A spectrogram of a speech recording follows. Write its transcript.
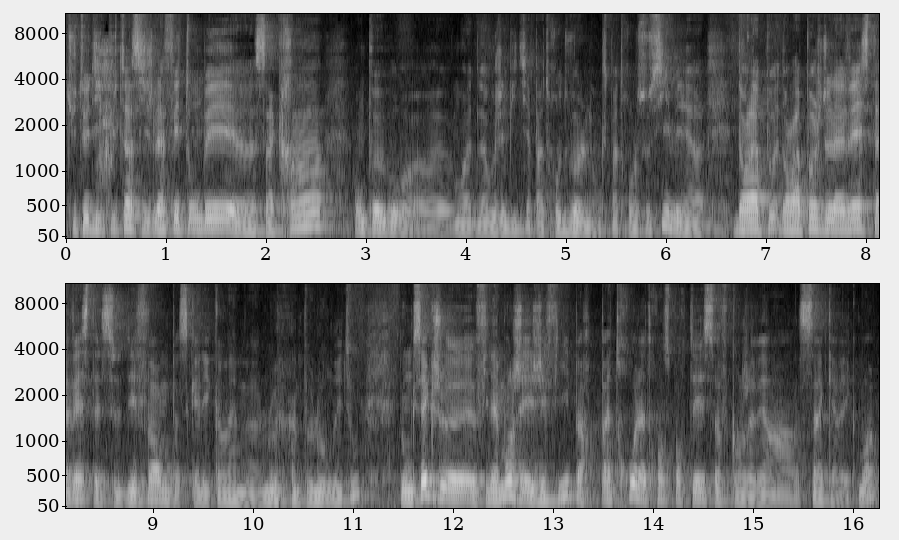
Tu te dis, putain, si je la fais tomber, euh, ça craint. On peut, bon, euh, moi de là où j'habite, il n'y a pas trop de vol, donc c'est pas trop le souci, mais dans, la dans la poche de la veste, ta veste, elle se déforme parce qu'elle est quand même un peu lourde et tout. Donc c'est que je, finalement, j'ai fini par pas trop la transporter, sauf quand j'avais un sac avec moi.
